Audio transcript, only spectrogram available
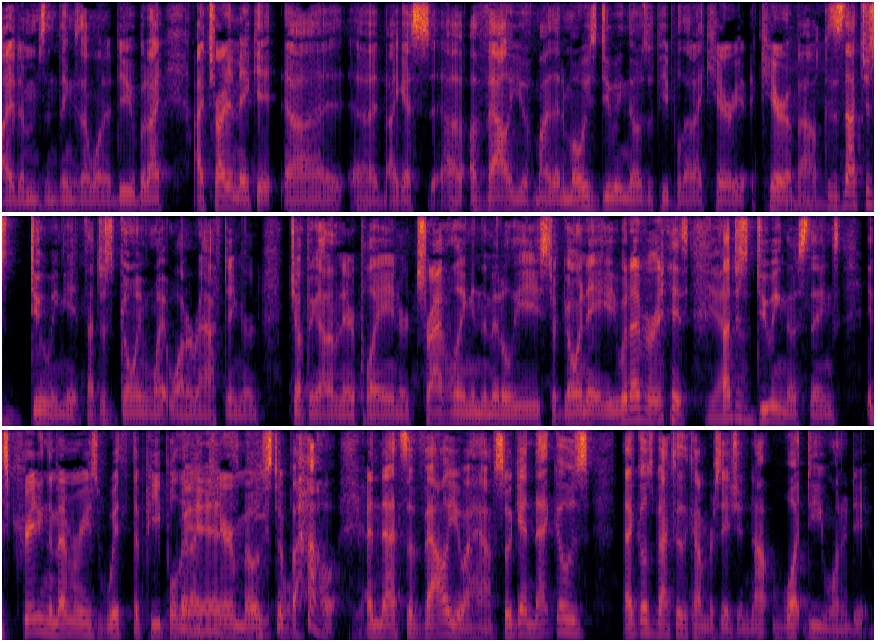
items and things I want to do, but I, I try to make it, uh, uh, I guess, a, a value of mine that I'm always doing those with people that I care, care about. Mm. Cause it's not just doing it. It's not just going whitewater rafting or jumping out of an airplane or traveling in the Middle East or going to whatever it is. It's not just doing those things. It's creating the memories with the people that I care most people. about. And that's a value I have. So again, that goes, that goes back to the conversation. Not what do you want to do?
